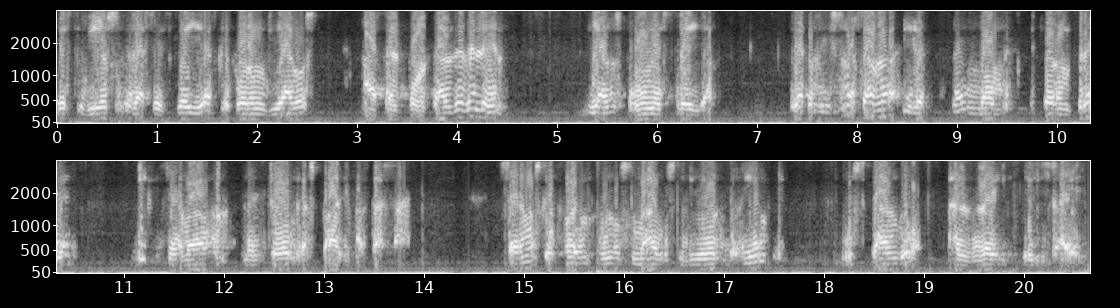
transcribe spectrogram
estudiosos de las estrellas que fueron guiados hasta el portal de Belén, guiados por una estrella. La tradición nos habla y le da un nombre, que fueron tres y que se llamaban Melchor, Gaspar y Baltasar. Sabemos que fueron unos magos que vinieron de Oriente buscando al rey de Israel.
